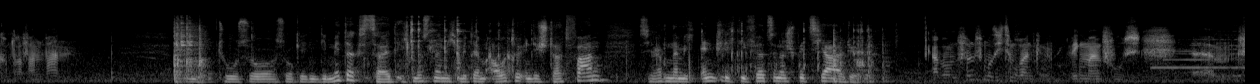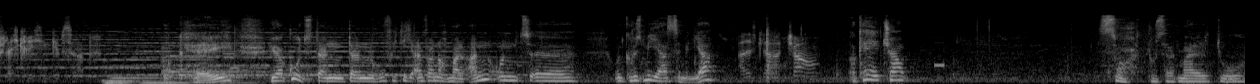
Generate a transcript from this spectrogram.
Kommt drauf an, wann. Du, so, so gegen die Mittagszeit. Ich muss nämlich mit dem Auto in die Stadt fahren. Sie haben nämlich endlich die 14er Spezialdöle. Aber um fünf muss ich zum Röntgen, wegen meinem Fuß. Ähm, vielleicht kriege ich den Gips ab. Okay. Ja gut, dann, dann rufe ich dich einfach noch mal an und, äh, und grüß mich Yasemin, ja? Alles klar, ciao. Okay, ciao. So, du sag mal, du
